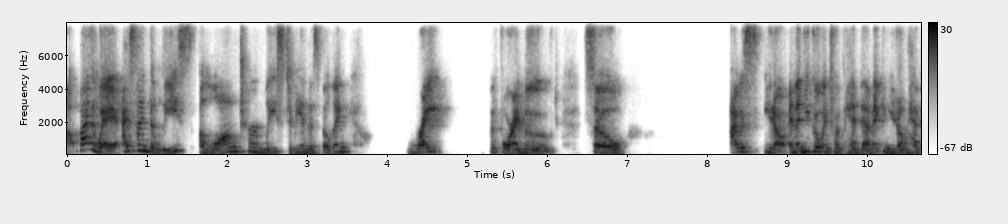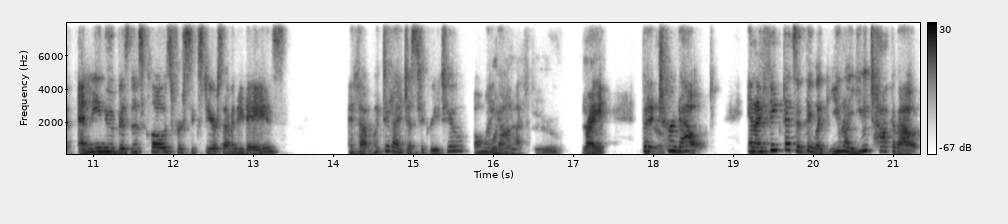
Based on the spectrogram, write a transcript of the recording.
Uh, by the way, I signed a lease, a long-term lease to be in this building right before I moved. So I was, you know, and then you go into a pandemic and you don't have any new business closed for 60 or 70 days. I thought, what did I just agree to? Oh my what God. Yeah. Right. But it yeah. turned out. And I think that's the thing. Like, you know, you talk about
